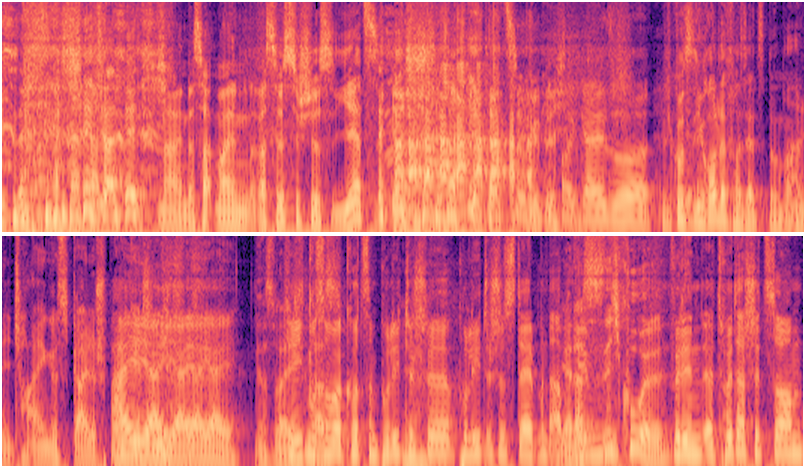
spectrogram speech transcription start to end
das steht da nicht. Nein, das hat mein rassistisches Jetzt ich dazu gedichtet. Geil, so. Ich kurz in die Rolle versetzt nochmal. Italien ist geile Spaghetti. Eieieiei. Das war Okay, ich muss krass. noch mal kurz ein politische, politisches Statement abgeben. das ist nicht cool. Für den äh, Twitter-Shitstorm.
